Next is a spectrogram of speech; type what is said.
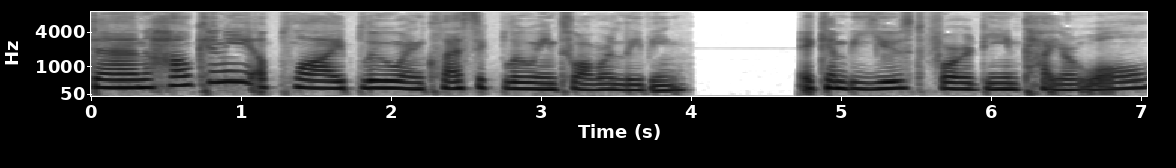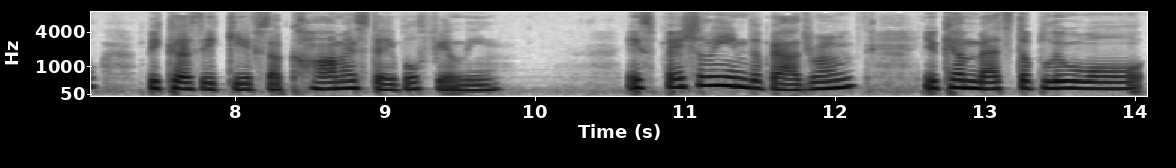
Then how can we apply blue and classic blue into our living? It can be used for the entire wall because it gives a calm and stable feeling. Especially in the bedroom, you can match the blue wall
